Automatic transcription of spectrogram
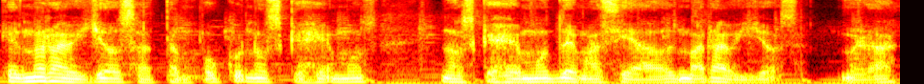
que es maravillosa. Tampoco nos quejemos, nos quejemos demasiado, es maravillosa, ¿verdad?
